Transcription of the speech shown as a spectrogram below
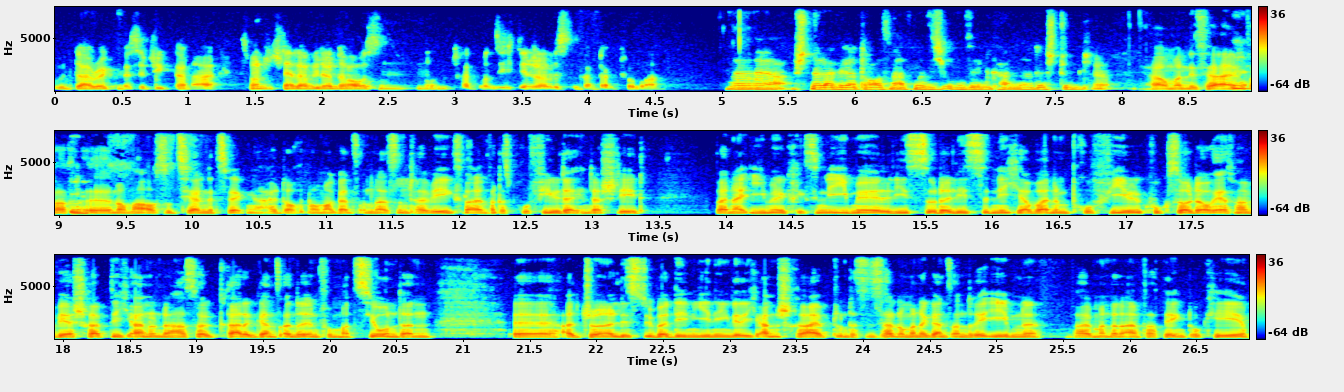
Direct Messaging-Kanal, ist man schneller wieder draußen und hat man sich den Journalistenkontakt verbrannt. Naja, schneller wieder draußen, als man sich umsehen kann, ne? das stimmt. Ja, ja und man ist ja einfach äh, nochmal auf sozialen Netzwerken halt auch nochmal ganz anders unterwegs, weil einfach das Profil dahinter steht bei einer E-Mail kriegst du eine E-Mail, liest du oder liest du nicht, aber bei einem Profil guckst du halt auch erstmal, wer schreibt dich an und da hast du halt gerade ganz andere Informationen dann äh, als Journalist über denjenigen, der dich anschreibt und das ist halt nochmal eine ganz andere Ebene, weil man dann einfach denkt, okay,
